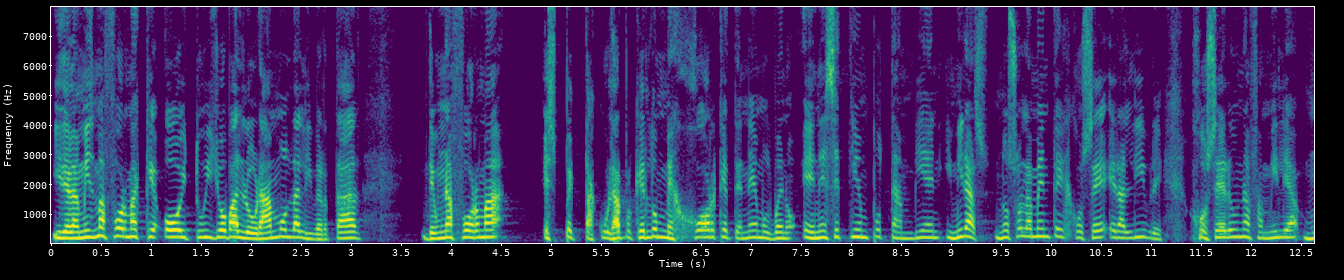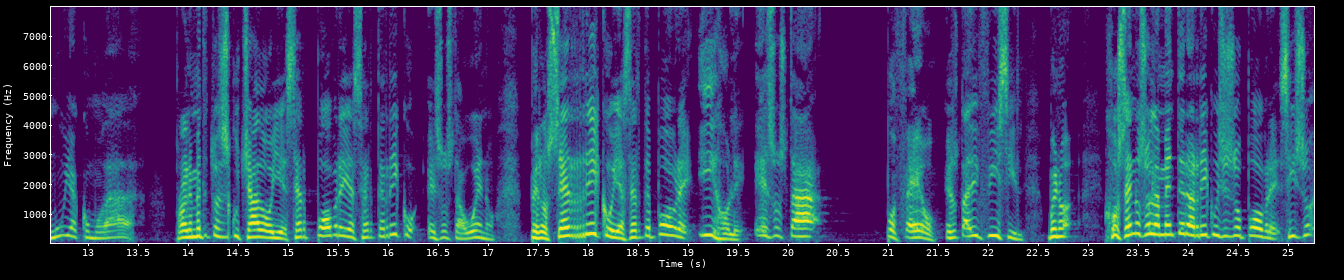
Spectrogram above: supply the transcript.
Y de la misma forma que hoy tú y yo valoramos la libertad de una forma espectacular porque es lo mejor que tenemos. Bueno, en ese tiempo también. Y miras, no solamente José era libre, José era una familia muy acomodada. Probablemente tú has escuchado, oye, ser pobre y hacerte rico, eso está bueno. Pero ser rico y hacerte pobre, híjole, eso está pues, feo, eso está difícil. Bueno, José no solamente era rico y se hizo pobre, se hizo,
